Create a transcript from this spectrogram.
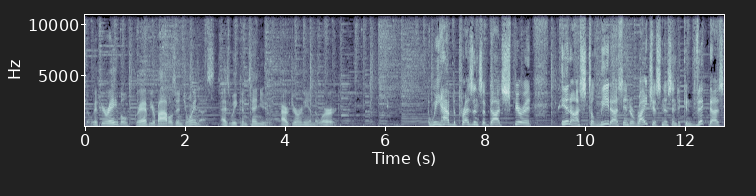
So if you're able, grab your Bibles and join us as we continue our journey in the Word. We have the presence of God's Spirit in us to lead us into righteousness and to convict us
